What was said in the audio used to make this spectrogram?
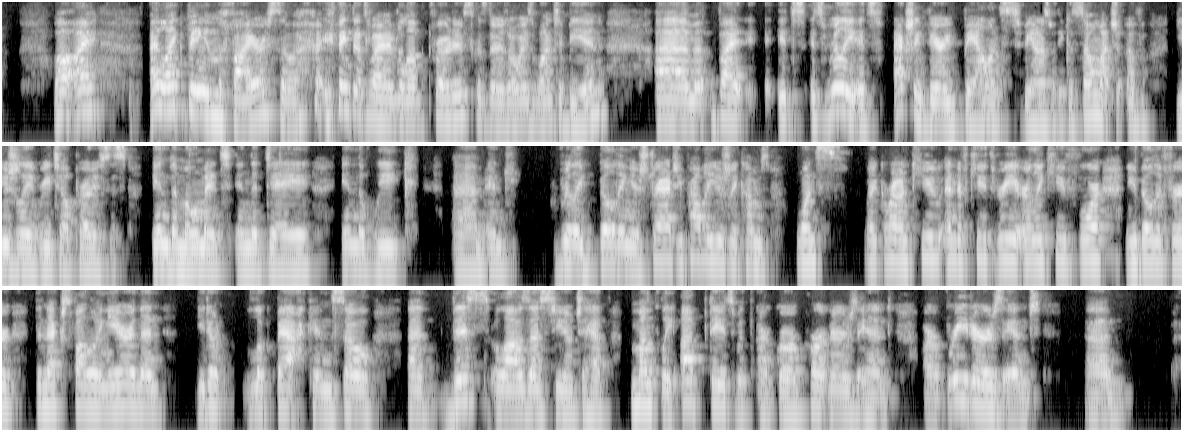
Well, I I like being in the fire, so I think that's why I love produce because there's always one to be in. Um, but it's it's really it's actually very balanced to be honest with you because so much of usually retail produce is in the moment, in the day, in the week, um, and really building your strategy probably usually comes once like around Q end of Q3, early Q4. You build it for the next following year, and then you don't look back. And so uh, this allows us, you know, to have monthly updates with our grower partners and our breeders and um,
